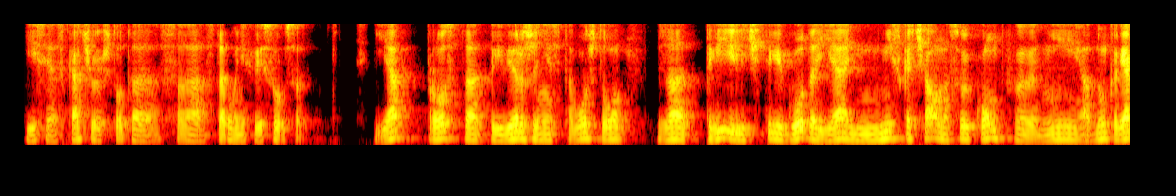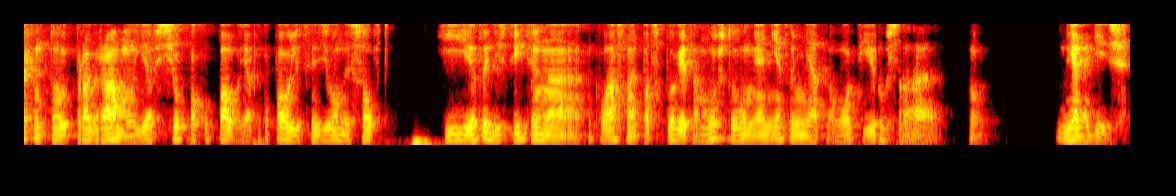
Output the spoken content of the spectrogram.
если я скачиваю что-то со сторонних ресурсов? Я просто приверженец того, что за 3 или 4 года я не скачал на свой комп э, ни одну крякнутую программу, я все покупал, я покупал лицензионный софт. И это действительно классное подспорье тому, что у меня нету ни одного вируса, я надеюсь,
